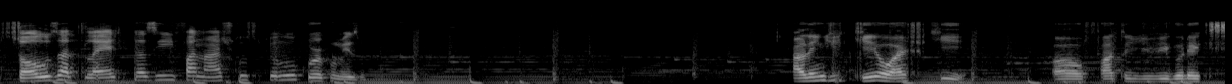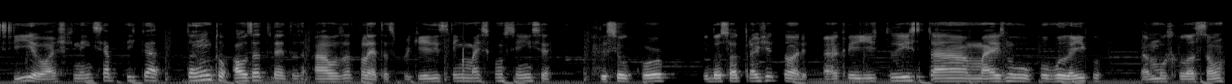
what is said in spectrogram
só os atletas e fanáticos pelo corpo mesmo. Além de que eu acho que ó, o fato de vigorexia, eu acho que nem se aplica tanto aos atletas, aos atletas, porque eles têm mais consciência do seu corpo e da sua trajetória. Eu acredito estar mais no povo leigo da musculação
